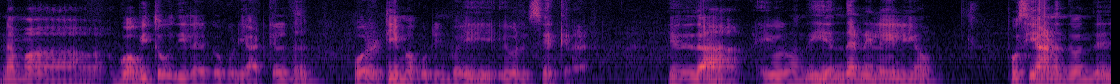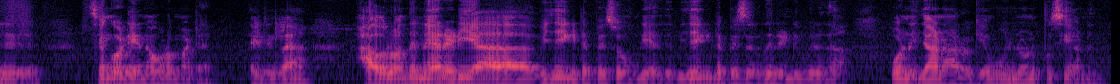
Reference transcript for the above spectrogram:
நம்ம கோபி தொகுதியில் இருக்கக்கூடிய ஆட்கள்னு ஒரு டீமை கூட்டின்னு போய் இவர் சேர்க்கிறார். இதுதான் இவர் வந்து எந்த நிலையிலையும் புசி ஆனந்த் வந்து செங்கோட்டையனை விட மாட்டார். ரைட்டுங்களா? அவர் வந்து நேரடியாக விஜய்கிட்ட பேசவும் முடியாது. விஜய்கிட்ட பேசுகிறது ரெண்டு பேர் தான். ஒன்று ஜான ஆரோக்கியமும் இன்னொன்று புசி ஆனந்த்.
